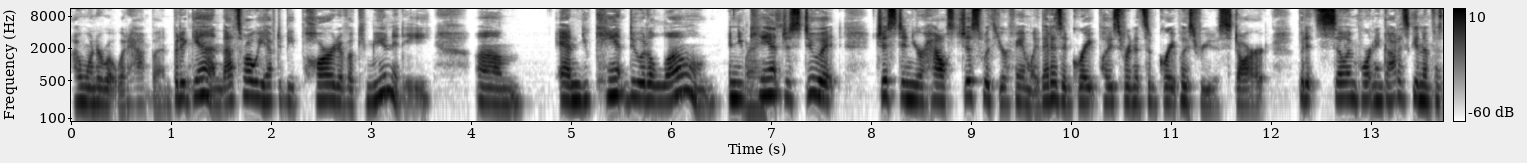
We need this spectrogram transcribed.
I wonder what would happen. But again, that's why we have to be part of a community. Um, and you can't do it alone. And you Right. can't just do it just in your house, just with your family. That is a great place for it. And it's a great place for you to start. But it's so important. And God has given us,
